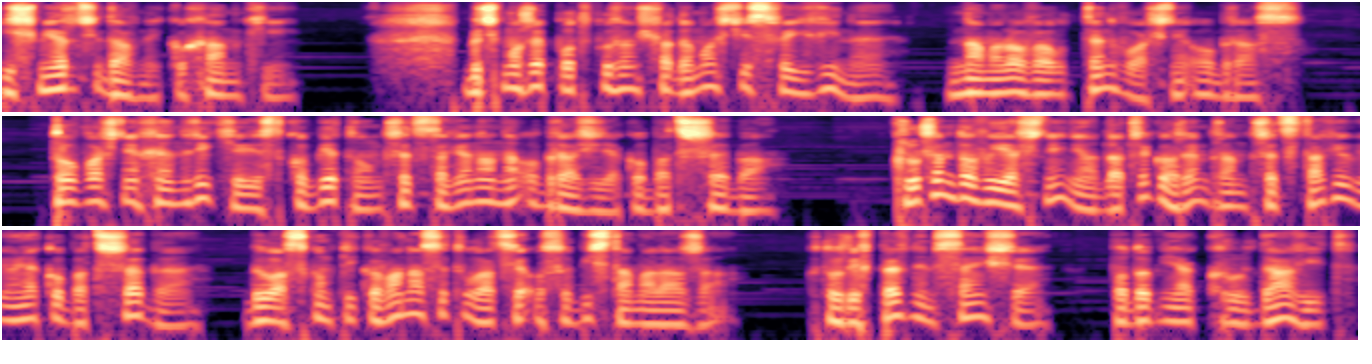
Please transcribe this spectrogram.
i śmierć dawnej kochanki. Być może pod wpływem świadomości swej winy namalował ten właśnie obraz. To właśnie Henrykie jest kobietą przedstawioną na obrazie jako Batrzeba. Kluczem do wyjaśnienia, dlaczego Rembrandt przedstawił ją jako Batrzebę, była skomplikowana sytuacja osobista malarza, który w pewnym sensie, podobnie jak król Dawid,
